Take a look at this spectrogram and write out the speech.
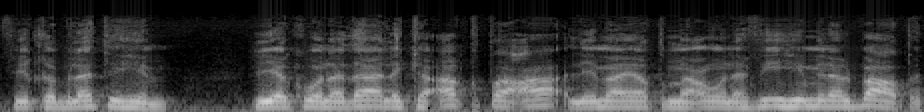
في قبلتهم ليكون ذلك أقطع لما يطمعون فيه من الباطل.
